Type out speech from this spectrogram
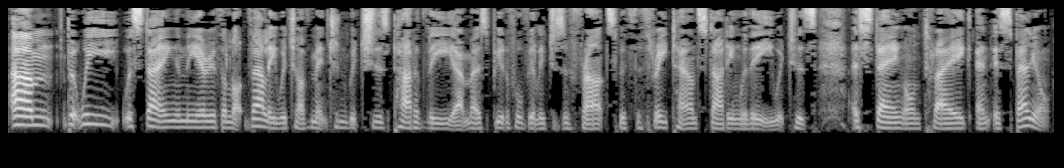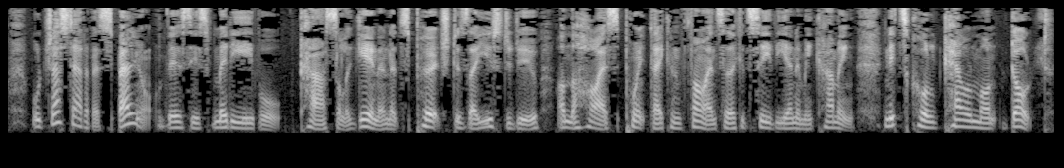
Um, but we were staying in the area of the Lot Valley, which I've mentioned, which is part of the uh, most beautiful villages of France, with the three towns starting with E, which is Estaing, Entraygues, and Espalion. Well, just out of Espalion, there's this medieval castle again, and it's perched as they used to do on the highest point they can find, so they could see the enemy coming. And it's called Calmont d'Olt,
